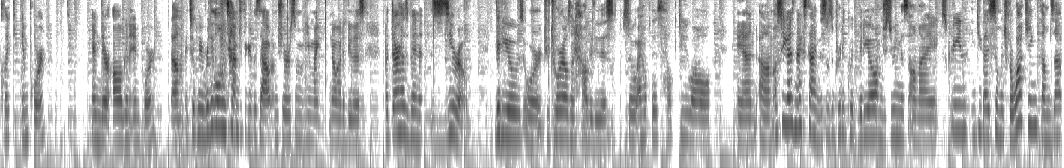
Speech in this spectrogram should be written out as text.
click import and they're all going to import. Um, it took me a really long time to figure this out. I'm sure some of you might know how to do this, but there has been zero videos or tutorials on how to do this. So I hope this helped you all. And um, I'll see you guys next time. This was a pretty quick video. I'm just doing this on my screen. Thank you guys so much for watching. Thumbs up,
